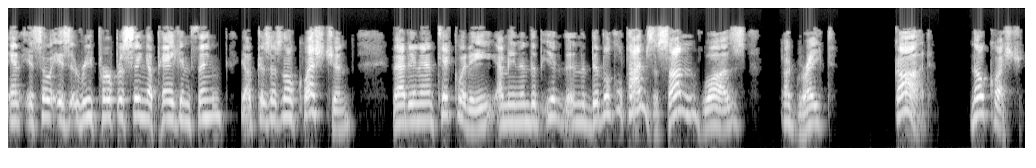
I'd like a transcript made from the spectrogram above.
and so is it repurposing a pagan thing? Yeah, because there's no question that in antiquity, I mean, in the, in the biblical times, the sun was a great God. No question.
